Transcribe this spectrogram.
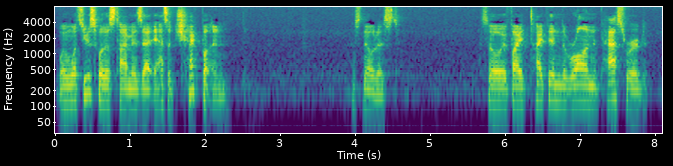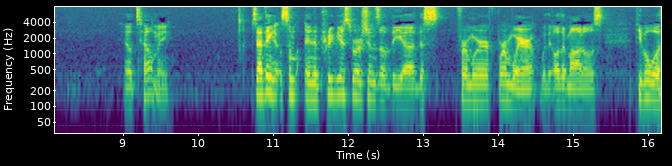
well, what's useful this time is that it has a check button. Just noticed. So if I type in the wrong password, it'll tell me. So I think some in the previous versions of the uh, this firmware firmware with the other models, people will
